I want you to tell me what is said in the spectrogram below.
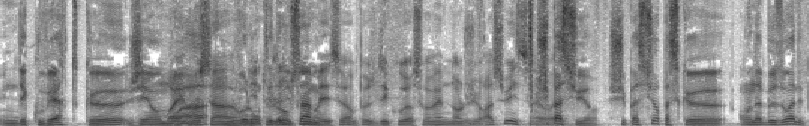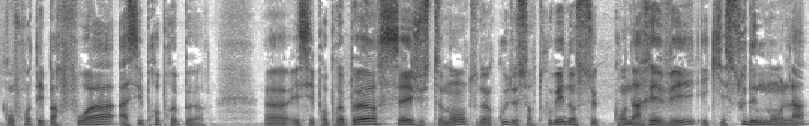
une découverte que j'ai en moi, ça, une volonté de ça, mais c'est un peu se découvrir soi-même dans le Jura suisse. Je suis pas sûr. Je suis pas sûr parce que on a besoin d'être confronté parfois à ses propres peurs. Euh, et ses propres peurs, c'est justement tout d'un coup de se retrouver dans ce qu'on a rêvé et qui est soudainement là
